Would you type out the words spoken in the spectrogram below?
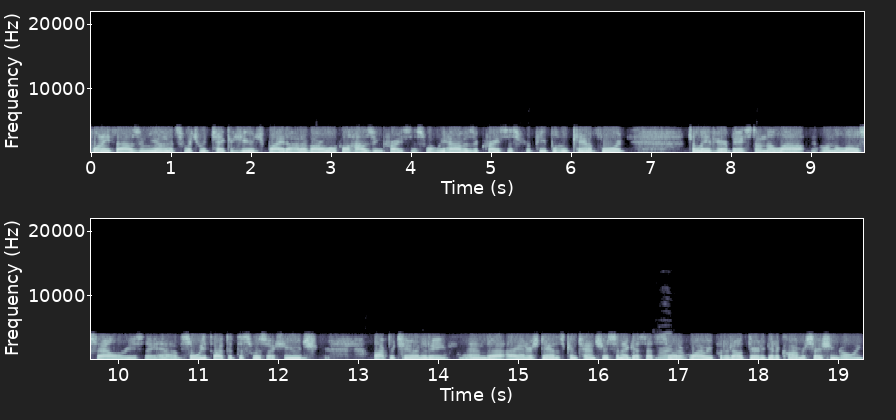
20,000 units, which would take a huge bite out of our local housing crisis. What we have is a crisis for people who can't afford to live here based on the low on the low salaries they have. So we thought that this was a huge opportunity, and uh, I understand it's contentious, and I guess that's right. sort of why we put it out there to get a conversation going.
